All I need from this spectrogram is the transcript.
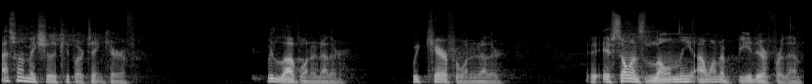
I just want to make sure that people are taken care of. We love one another, we care for one another. If someone's lonely, I want to be there for them.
